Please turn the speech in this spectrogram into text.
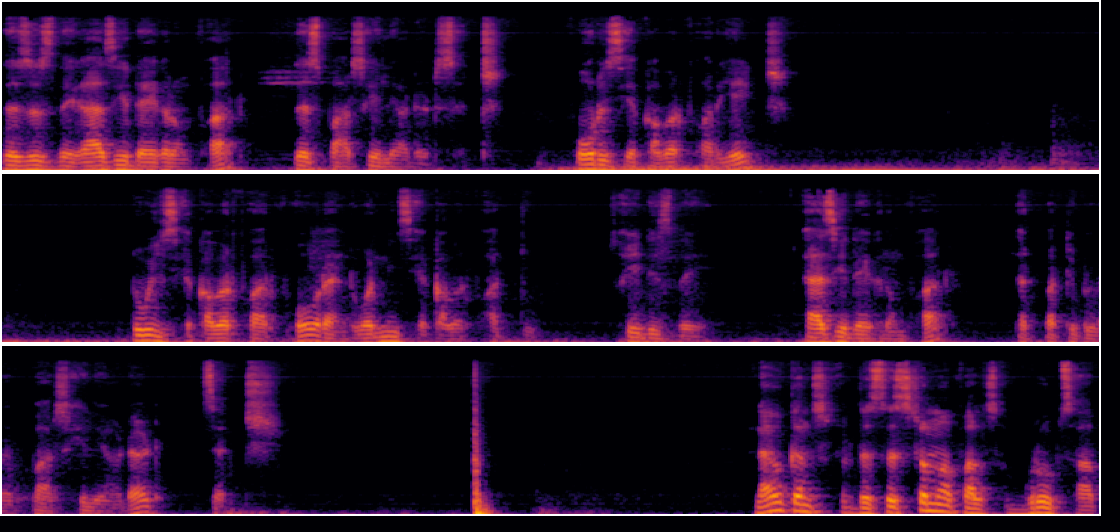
This is the Hasse diagram for this partially ordered set. 4 is a cover for 8, 2 is a cover for 4 and 1 is a cover for 2. So it is the Hasse diagram for that particular partially ordered set. Now consider the system of all subgroups of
